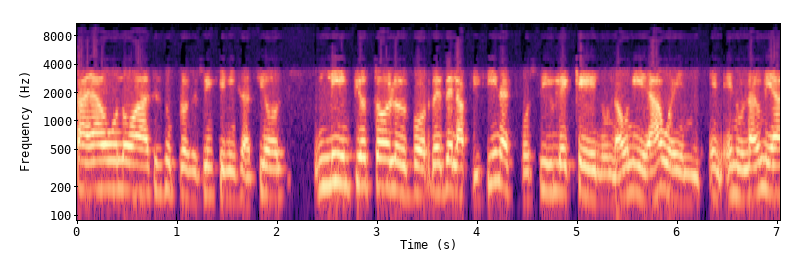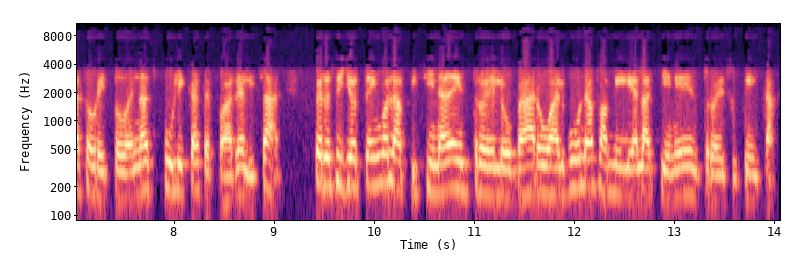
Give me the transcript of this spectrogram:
cada uno hace su proceso de higienización, limpio todos los bordes de la piscina, es posible que en una unidad o en, en una unidad, sobre todo en las públicas, se pueda realizar. Pero si yo tengo la piscina dentro del hogar o alguna familia la tiene dentro de su finca,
